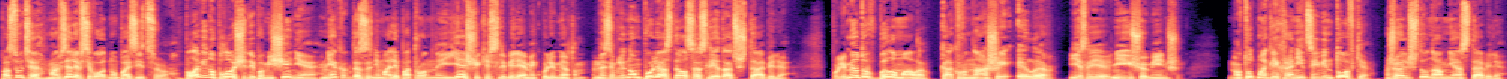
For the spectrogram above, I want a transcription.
По сути, мы взяли всего одну позицию. Половину площади помещения некогда занимали патронные ящики с лебелями к пулеметам. На земляном поле остался след от штабеля. Пулеметов было мало, как в нашей ЛР, если не еще меньше. Но тут могли храниться и винтовки. Жаль, что нам не оставили.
